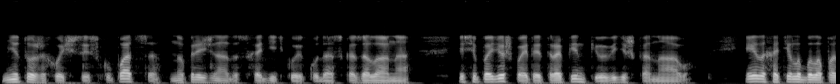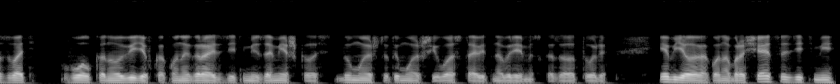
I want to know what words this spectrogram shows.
«Мне тоже хочется искупаться, но прежде надо сходить кое-куда», — сказала она. «Если пойдешь по этой тропинке, увидишь канаву». Эйла хотела было позвать волка, но, увидев, как он играет с детьми, замешкалась. «Думаю, что ты можешь его оставить на время», — сказала Толя. Я видела, как он обращается с детьми.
